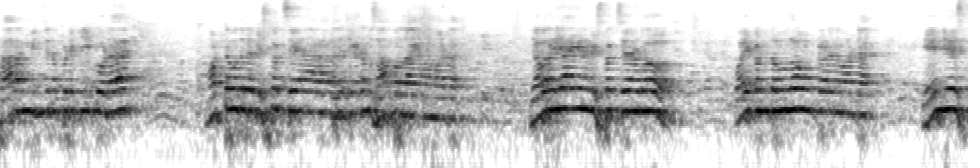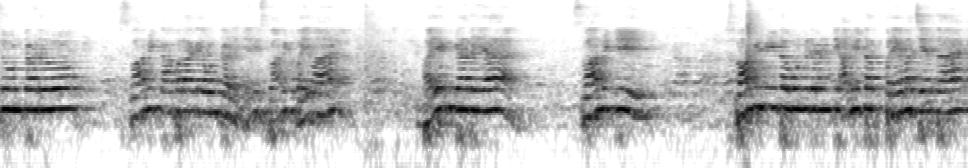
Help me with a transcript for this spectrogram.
ప్రారంభించినప్పటికీ కూడా మొట్టమొదటి విశ్వక్సేనారాధన చేయడం సాంప్రదాయం అన్నమాట. ఎవరయ్యా ఆయన విశ్వక్సేనుడు? వైకుంఠంలో ఉంటాడనమాట ఏం చేస్తూ ఉంటాడు? స్వామి కాపలాగా ఉంటాడు. ఏమి స్వామికి భయమా? భయం కాదయ్యా. స్వామికి స్వామి మీద ఉన్నటువంటి అమిత ప్రేమ చేత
